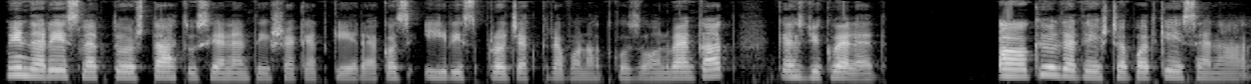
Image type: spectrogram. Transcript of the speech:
Minden részlektől státuszjelentéseket kérek az Iris projektre vonatkozóan. Venkat, kezdjük veled. A küldetéscsapat készen áll,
